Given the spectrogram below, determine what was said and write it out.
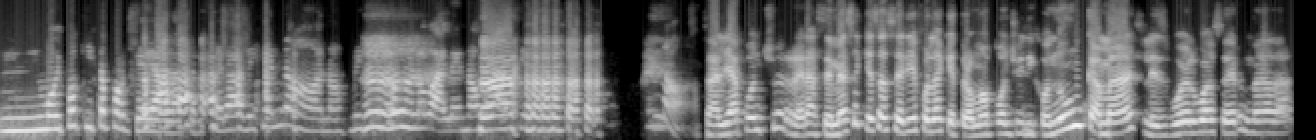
Muy poquito porque a la tercera dije, no, no, mi tiempo no lo vale, no, gracias. No. Salía Poncho Herrera. Se me hace que esa serie fue la que traumó a Poncho y dijo, nunca más les vuelvo a hacer nada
